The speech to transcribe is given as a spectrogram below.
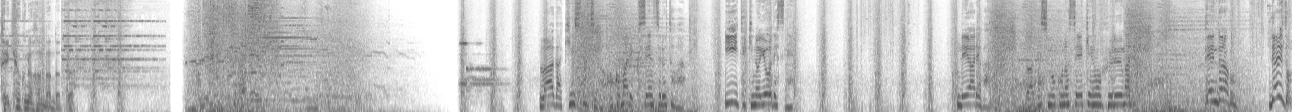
的確な判断だった。我が騎士たちがここまで苦戦するとはいい敵のようですね。であれば私もこの政権を振るうまで。ペンドラゴン出るぞ。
